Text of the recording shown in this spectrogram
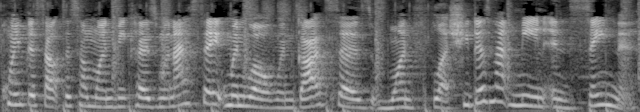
point this out to someone because when I say when well when God says one flesh, He does not mean in sameness.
